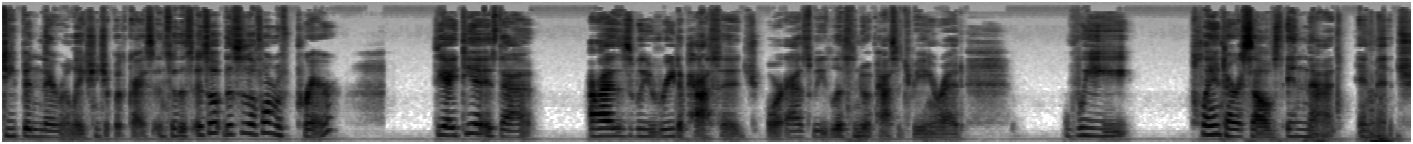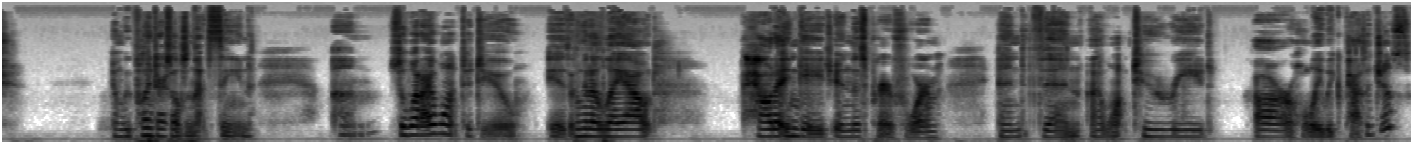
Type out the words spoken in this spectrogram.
deepen their relationship with Christ. And so this is a, this is a form of prayer. The idea is that as we read a passage or as we listen to a passage being read, we plant ourselves in that image and we plant ourselves in that scene. Um, so, what I want to do is I'm going to lay out how to engage in this prayer form, and then I want to read our Holy Week passages.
